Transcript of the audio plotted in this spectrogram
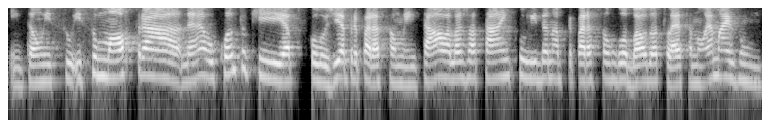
Então, isso, isso mostra né, o quanto que a psicologia, a preparação mental, ela já está incluída na preparação global do atleta, não é mais um,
